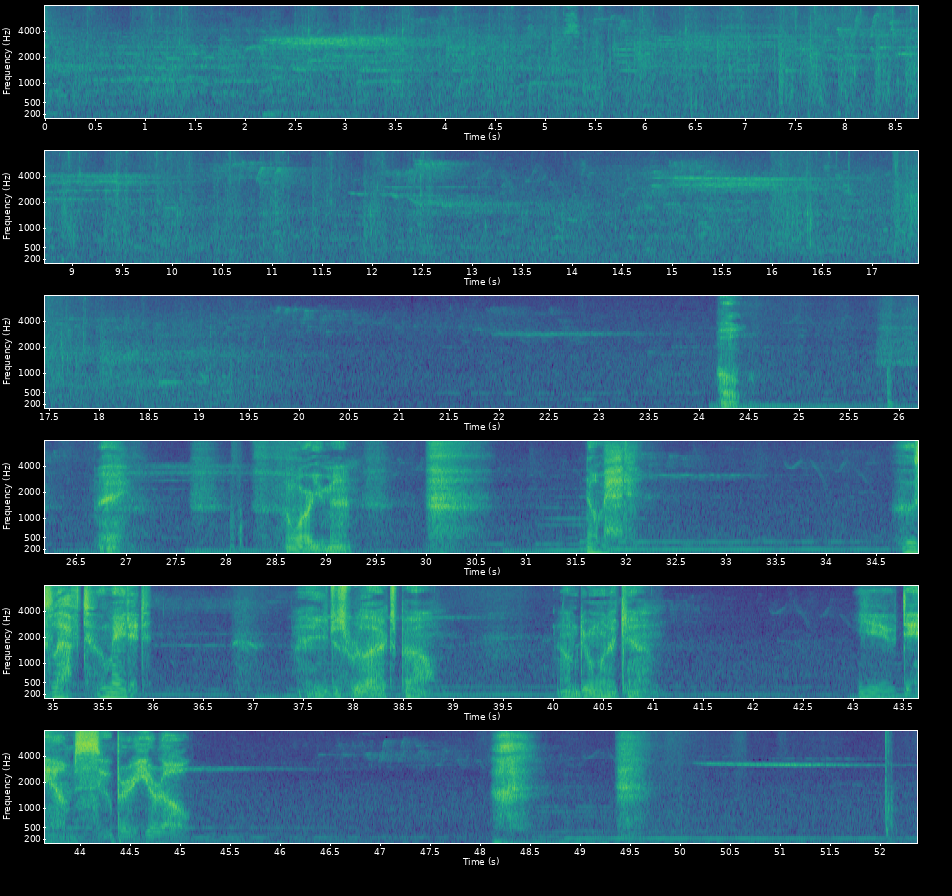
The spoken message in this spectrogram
Who's left? Who made it? Hey, you just relax, pal. I'm doing what I can. You damn superhero.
